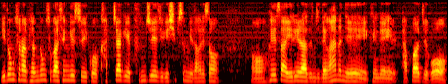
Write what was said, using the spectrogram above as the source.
이동수나 변동수가 생길 수 있고 갑자기 분주해지기 쉽습니다. 그래서 어, 회사 일이라든지 내가 하는 일이 굉장히 바빠지고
